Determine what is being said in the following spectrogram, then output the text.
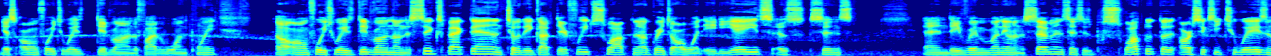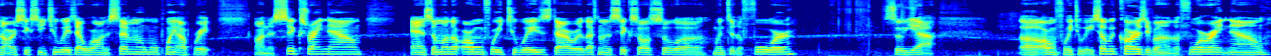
yes, R142As did run on the five at one point uh, R142As did run on the 6 back then until they got their fleet swapped and upgraded to R188s as since and they've been running on the 7 since it's swapped with the R62As and the R62As that were on the 7 at one point operate on the 6 right now. And some other R142As that were left on the 6 also uh, went to the 4 so yeah. Uh, R142A subway cars they run on the 4 right now.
